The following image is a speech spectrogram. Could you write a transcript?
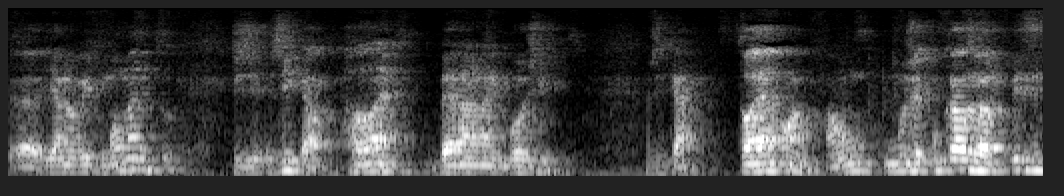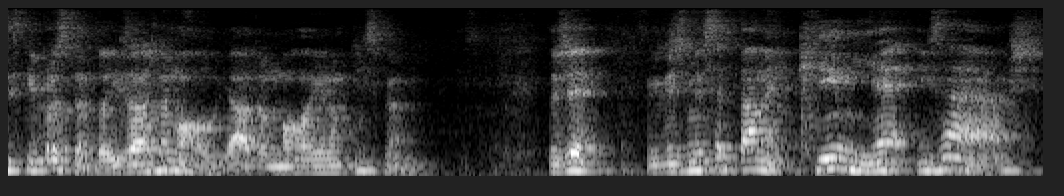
eh, Janových momentů. Říkal, hele, beránek boží. Říká, to je on. A on může ukazovat fyzicky prstem. To Izáš nemohl udělat, on mohl jenom písmem. Takže když my se ptáme, kým je Izáš,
